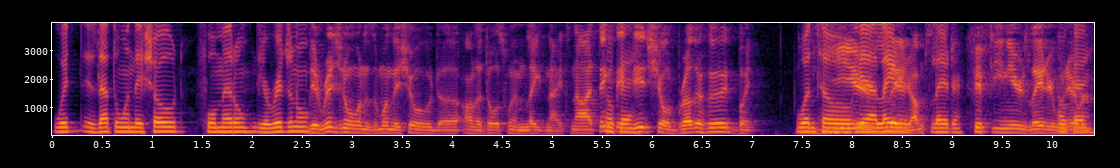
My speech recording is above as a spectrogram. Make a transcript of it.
with is that the one they showed? Full Metal, the original. The original one is the one they showed uh, on Adult Swim late nights. Now I think Okay. they did show Brotherhood, but Wasn't yeah, later, I'm later. Fifteen years later, whenever Okay.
